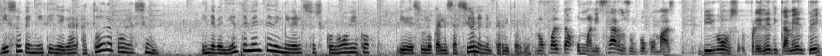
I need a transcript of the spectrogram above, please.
y eso permite llegar a toda la población, independientemente del nivel socioeconómico y de su localización en el territorio. Nos falta humanizarnos un poco más. Vivimos frenéticamente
